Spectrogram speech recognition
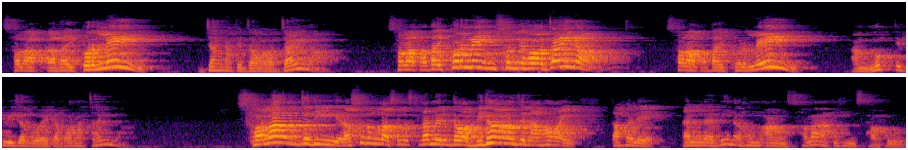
সালাত আদায় করলেই জান্নাতে যাওয়া যায় না। সালাত আদায় করলেই মুসল্লি হওয়া যায় না। সালাত আদায় করলেই আমি মুক্তি পেয়ে যাব, এটা বলা যায় না। সলাদ যদি রাসুল্লাহ সাল্লাহ সাল্লামের দেওয়া বিধান যে না হয় তাহলে আল্লাহ দিন আহুম আং সলাতিহিম সাহুন।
